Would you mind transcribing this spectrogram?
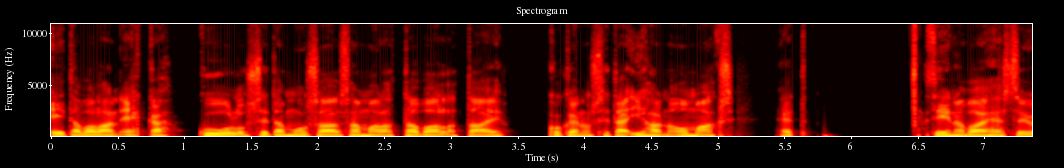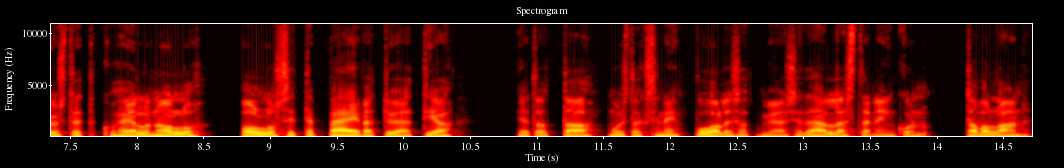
ei tavallaan ehkä kuulu sitä musaa samalla tavalla tai kokenut sitä ihan omaksi, että siinä vaiheessa just, että kun heillä on ollut, ollut sitten päivätyöt ja, ja tota, muistaakseni puolisot myös ja tällaista, niin kun tavallaan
